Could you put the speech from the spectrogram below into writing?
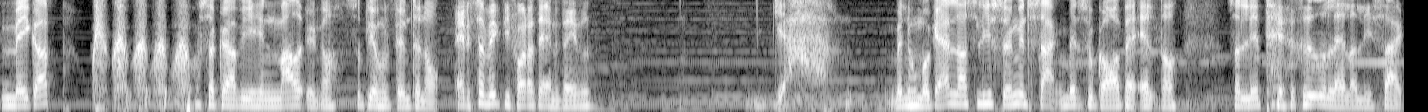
Make-up. Så gør vi hende meget yngre. Så bliver hun 15 år. Er det så vigtigt for dig, det er Anna David? Ja, men hun må gerne også lige synge en sang, mens hun går op ad alderet. Så lidt ridelalderlig sang.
